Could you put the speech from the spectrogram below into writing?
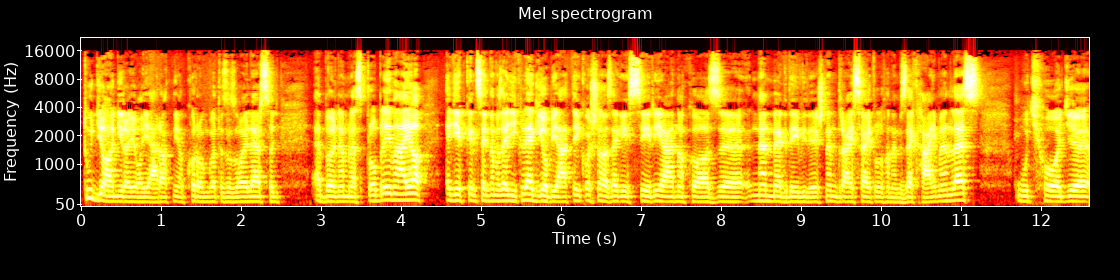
tudja annyira jól járatni a korongot ez az Oilers, hogy ebből nem lesz problémája. Egyébként szerintem az egyik legjobb játékosa az egész szériának az nem McDavid és nem Dreisaitl, hanem Zach Hyman lesz, úgyhogy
